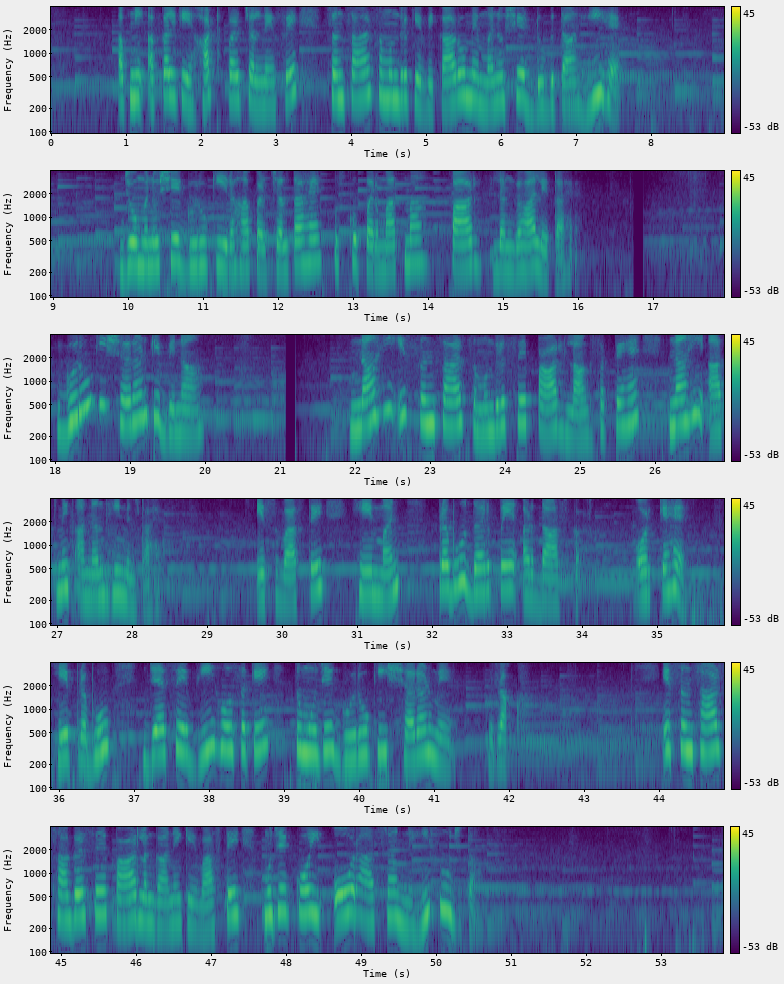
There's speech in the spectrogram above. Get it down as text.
अपनी अकल के हट पर चलने से संसार समुद्र के विकारों में मनुष्य डूबता ही है। जो मनुष्य गुरु की राह पर चलता है, उसको परमात्मा पार लंघा लेता है। गुरु की शरण के बिना ना ही इस संसार समुद्र से पार लांग सकते हैं, ना ही आत्मिक आनंद ही मिलता है। इस वास्ते हे मन, प्रभु दर पे अरदास कर और कह, हे प्रभु, जैसे भी हो सके तू मुझे गुरु की शरण में रख। इस संसार सागर से पार लंगाने के वास्ते मुझे कोई और आसरा नहीं सूझता।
